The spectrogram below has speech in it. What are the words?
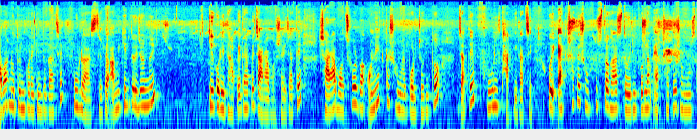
আবার নতুন করে কিন্তু গাছে ফুলও আসছে। তো আমি কিন্তু ওই জন্যই কী করি? ধাপে ধাপে চারা বসাই যাতে সারা বছর বা অনেকটা সময় পর্যন্ত যাতে ফুল থাকে গাছে। ওই একসাথে সমস্ত গাছ তৈরি করলাম, একসাথে সমস্ত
